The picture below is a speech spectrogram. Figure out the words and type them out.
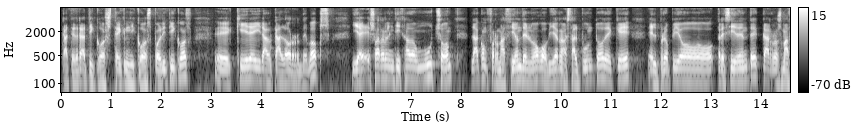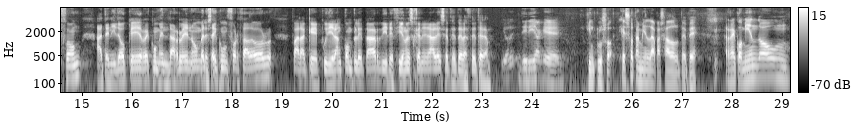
catedráticos, técnicos, políticos, eh, quiere ir al calor de Vox. Y eso ha ralentizado mucho la conformación del nuevo gobierno, hasta el punto de que el propio presidente, Carlos Mazón, ha tenido que recomendarle nombres ahí con forzador para que pudieran completar direcciones generales, etcétera, etcétera. Yo diría que, incluso eso también le ha pasado al PP. Recomiendo un,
